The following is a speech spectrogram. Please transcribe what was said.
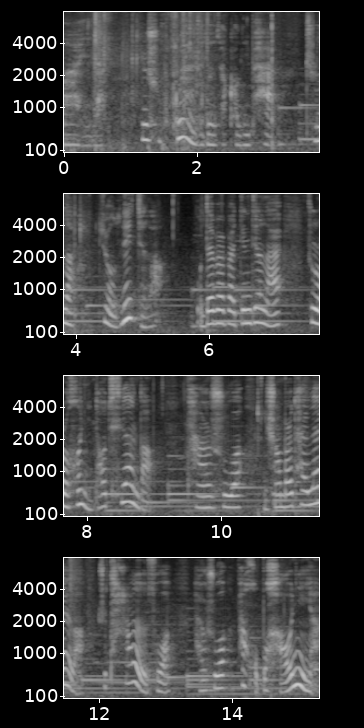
许多阿姨，这是我最爱吃的巧克力派，吃了就有力气了。我带爸爸今天来就是和你道歉的。他说你上班太累了，是他的错，还说怕哄不好你呀。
